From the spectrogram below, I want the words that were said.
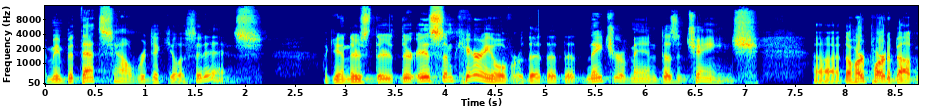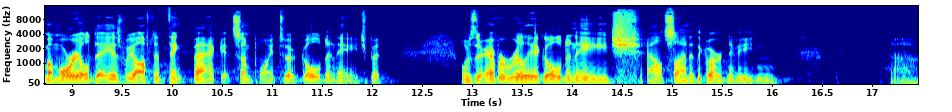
I mean, but that's how ridiculous it is. Again, there's, there, there is some carryover. The, the, the nature of man doesn't change. Uh, the hard part about Memorial Day is we often think back at some point to a golden age, but was there ever really a golden age outside of the Garden of Eden? Uh,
